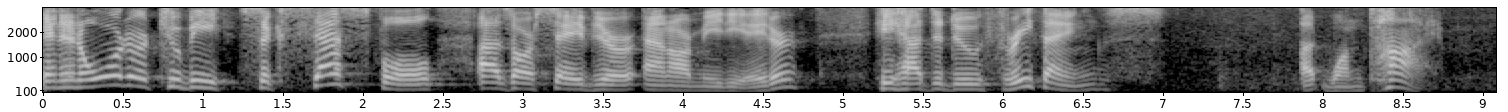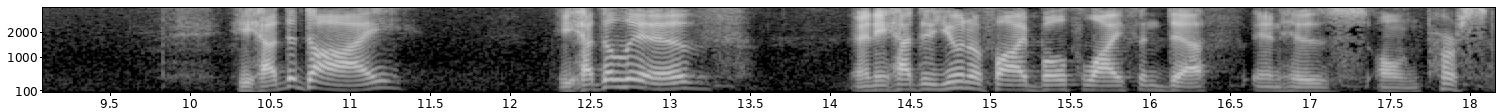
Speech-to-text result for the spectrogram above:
And in order to be successful as our Savior and our mediator, he had to do three things at one time. He had to die, he had to live, and he had to unify both life and death in his own person.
